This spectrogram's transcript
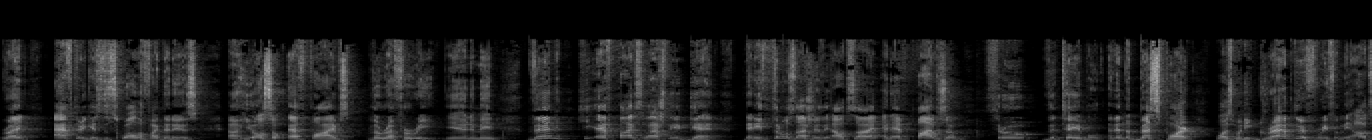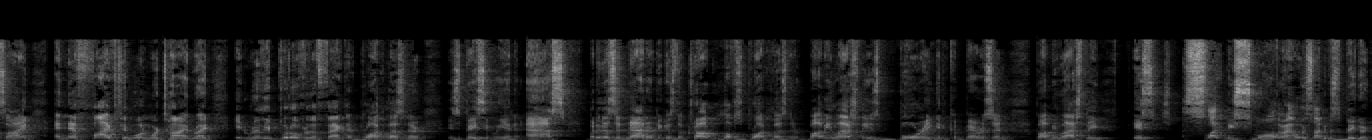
right? After he gets disqualified, that is. Uh, he also F5s the referee. You know what I mean? Then he F5s Lashley again. Then he throws Lashley to the outside and F5s him through the table. And then the best part was when he grabbed the referee from the outside and then fived him one more time, right? It really put over the fact that Brock Lesnar is basically an ass, but it doesn't matter because the crowd loves Brock Lesnar. Bobby Lashley is boring in comparison. Bobby Lashley is slightly smaller. I always thought he was bigger,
